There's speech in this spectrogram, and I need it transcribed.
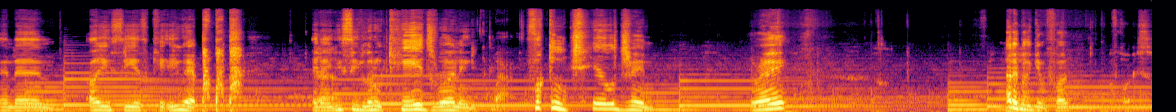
and then all you see is kid, you hear pop, pop, pop, and then you see little kids running wow. fucking children, right? I didn't really give a fuck. Of course.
